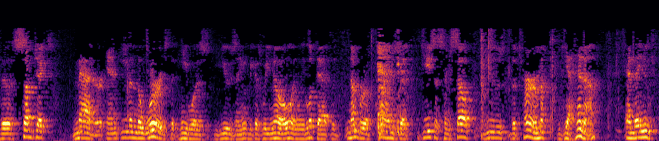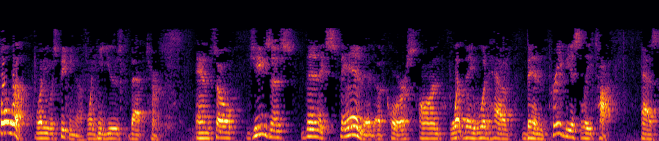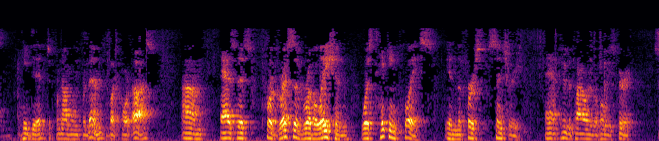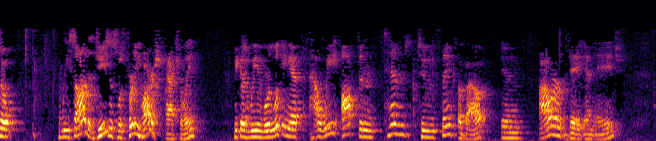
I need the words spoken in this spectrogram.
the subject matter and even the words that he was using, because we know and we looked at the number of times that Jesus himself used the term Gehenna, and they knew full well what he was speaking of when he used that term. And so Jesus then expanded, of course, on what they would have been previously taught, as he did, not only for them, but for us. Um, as this progressive revelation was taking place in the first century and through the power of the Holy Spirit. So we saw that Jesus was pretty harsh, actually, because we were looking at how we often tend to think about in our day and age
